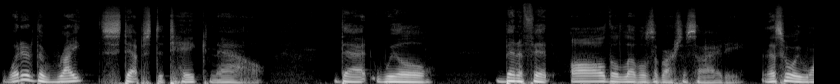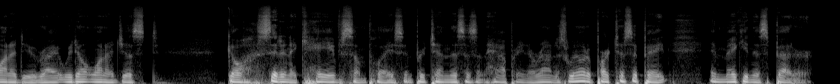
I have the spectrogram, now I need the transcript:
what are the right steps to take now that will benefit all the levels of our society? And that's what we want to do, right? We don't want to just go sit in a cave someplace and pretend this isn't happening around us. We want to participate in making this better.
